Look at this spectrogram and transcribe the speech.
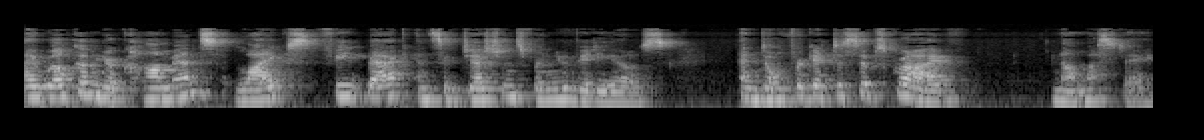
I welcome your comments, likes, feedback, and suggestions for new videos. And don't forget to subscribe. Namaste.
